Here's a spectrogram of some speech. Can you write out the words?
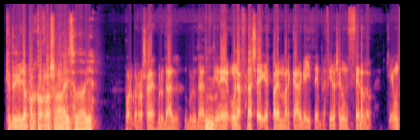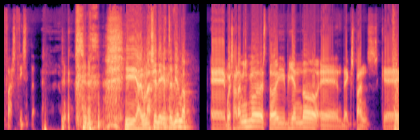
que te digo yo, Porco Rosso no la he visto todavía. Porco Rosso es brutal, brutal. Mm. Tiene una frase que es para enmarcar que dice, prefiero ser un cerdo que un fascista. ¿Y alguna serie que estés viendo? Eh, pues ahora mismo estoy viendo eh, The Expanse, que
